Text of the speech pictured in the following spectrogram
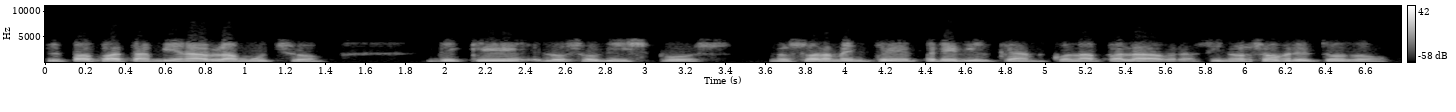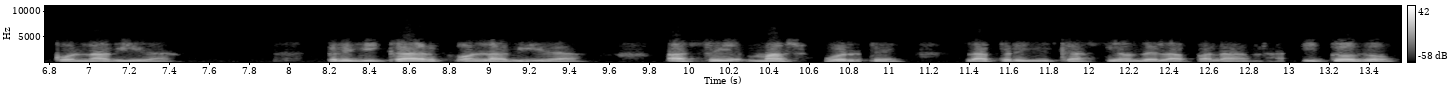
El Papa también habla mucho de que los obispos no solamente predican con la palabra, sino sobre todo con la vida predicar con la vida hace más fuerte la predicación de la palabra y todo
